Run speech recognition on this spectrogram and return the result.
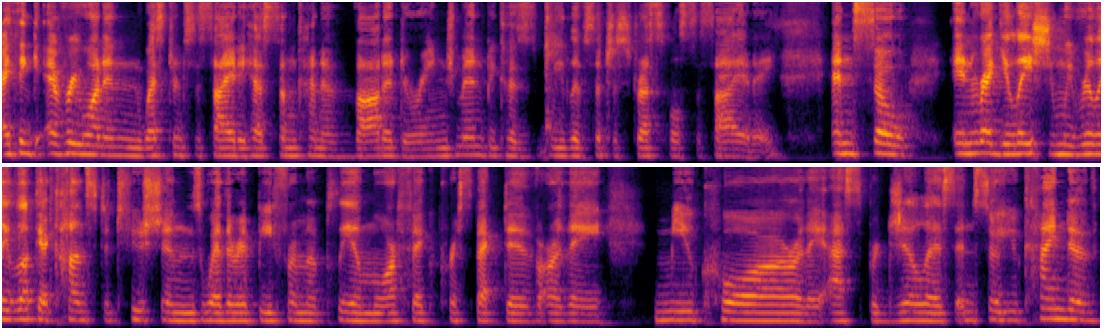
I think everyone in Western society has some kind of vata derangement because we live such a stressful society. And so in regulation, we really look at constitutions, whether it be from a pleomorphic perspective, are they mucor or they aspergillus? And so you kind of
